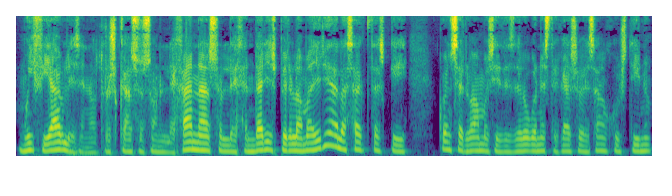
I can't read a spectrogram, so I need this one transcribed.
muy fiables. En otros casos son lejanas, son legendarias, pero la mayoría de las actas que conservamos, y desde luego en este caso de San Justino,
